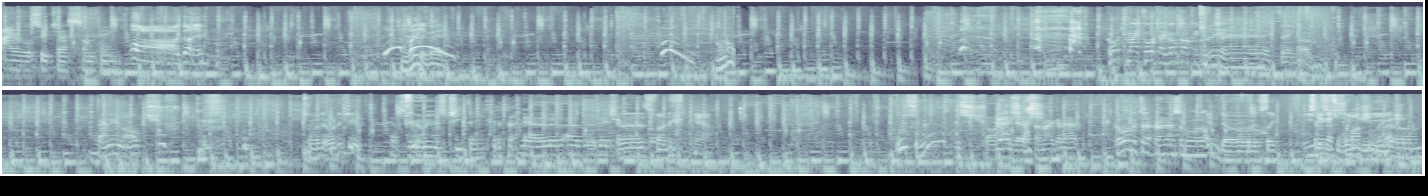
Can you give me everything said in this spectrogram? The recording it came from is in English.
I will suggest something. Oh, I got him. He's really red. Oh no. Coach, my coach, I got cocky. Bad thing. Danny and Ulch. What, what did you? That's It was cheating. Yeah, they, they, uh, they checked. That's funny. Yeah. Destroy. I guess I'm not gonna go over to the principal. Windows, like, You since doing a it's smashing windy. impression?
